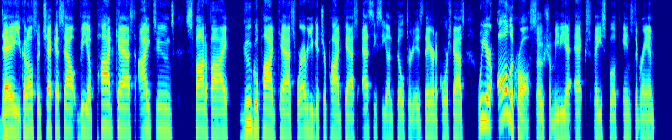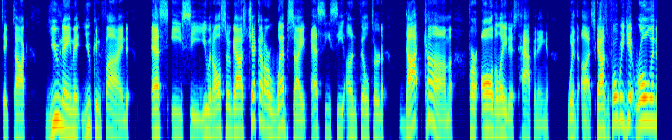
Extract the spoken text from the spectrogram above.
day. You can also check us out via podcast, iTunes, Spotify, Google Podcasts, wherever you get your podcasts. SEC Unfiltered is there. And of course, guys, we are all across social media X, Facebook, Instagram, TikTok, you name it, you can find SECU. And also, guys, check out our website, secunfiltered.com, for all the latest happening with us. Guys, before we get rolling,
